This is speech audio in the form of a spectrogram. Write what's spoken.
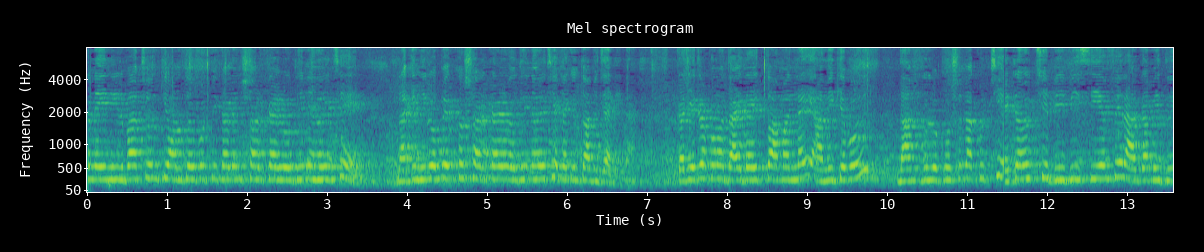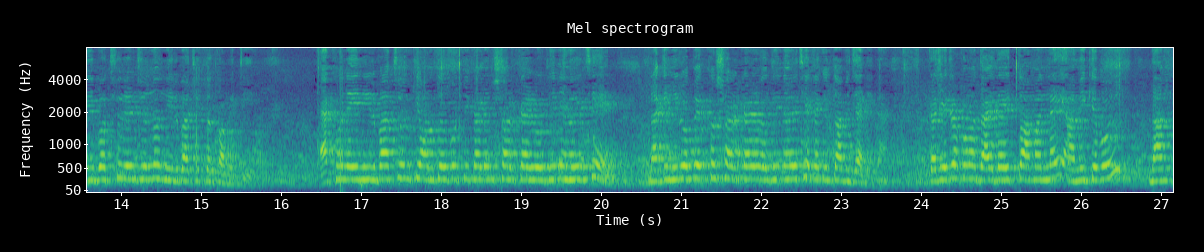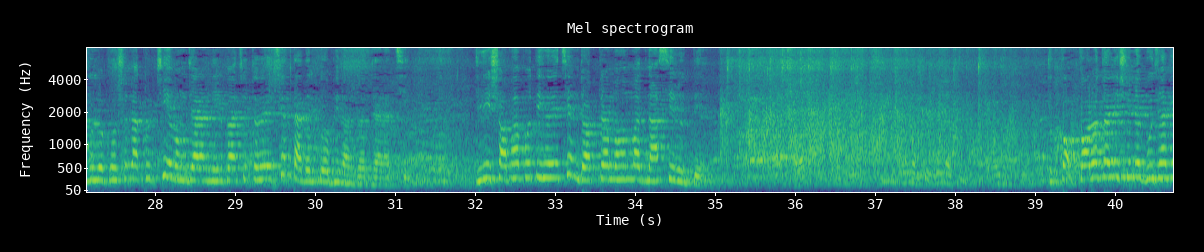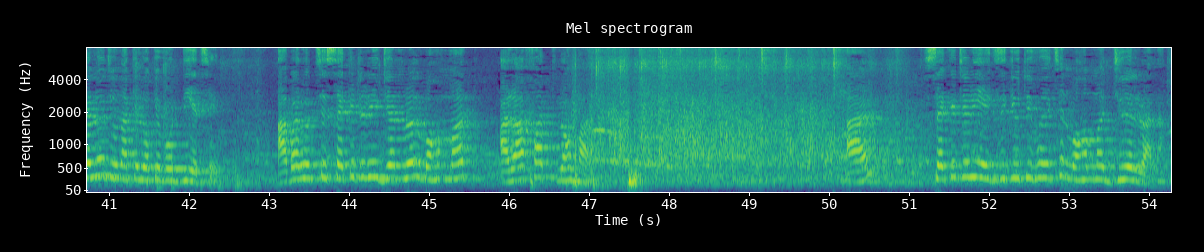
এই নির্বাচন কি অন্তর্বর্তীকালীন সরকারের অধীনে হয়েছে নাকি নিরপেক্ষ সরকারের অধীনে হয়েছে এটা কিন্তু আমি জানি না। কাজে এটার কোনো দায় দায়িত্ব আমার নাই, আমি কেবল নামগুলো ঘোষণা করছি। এটা হচ্ছে বিবিসিএফ এর আগামী দুই বছরের জন্য নির্বাচিত কমিটি। এখন এই নির্বাচন কি অন্তর্বর্তীকালীন সরকারের অধীনে হয়েছে নাকি নিরপেক্ষ সরকারের অধীনে হয়েছে এটা কিন্তু আমি জানি না। কাজে এটার কোনো দায় দায়িত্ব আমার নাই, আমি কেবল নামগুলো ঘোষণা করছি এবং যারা নির্বাচিত হয়েছেন তাদেরকে অভিনন্দন জানাচ্ছি। যিনি সভাপতি হয়েছেন ডক্টর মোহাম্মদ নাসির উদ্দিন। করতালি শুনে বোঝা গেল যে ওনাকে লোকে ভোট দিয়েছে। আবার হচ্ছে সেক্রেটারি জেনারেল মোহাম্মদ আরাফাত রহমান। আর সেক্রেটারি এক্সিকিউটিভ হয়েছেন মোহাম্মদ জুয়েল রানা।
